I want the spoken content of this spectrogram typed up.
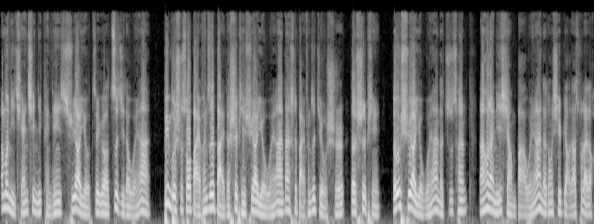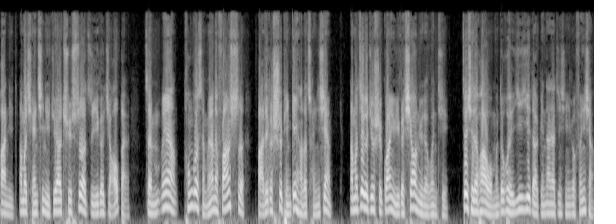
那么你前期你肯定需要有这个自己的文案，并不是说百分之百的视频需要有文案，但是百分之九十的视频都需要有文案的支撑。然后呢，你想把文案的东西表达出来的话，你那么前期你就要去设置一个脚本，怎么样通过什么样的方式把这个视频更好的呈现。那么这个就是关于一个效率的问题，这些的话我们都会一一的跟大家进行一个分享。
